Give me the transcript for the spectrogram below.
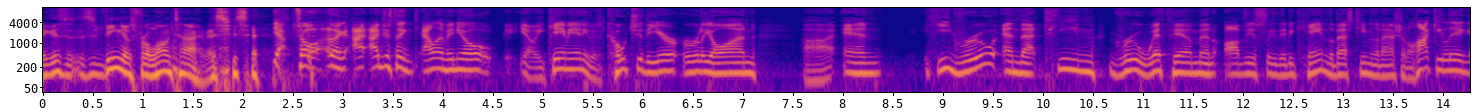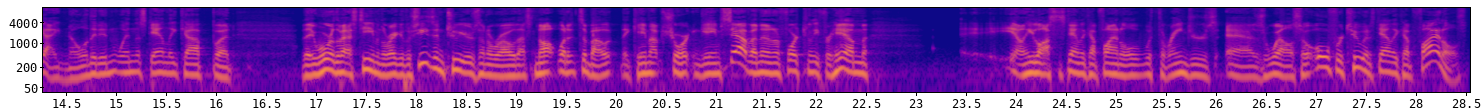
Like this is, this is Vigneault's for a long time, as you said. Yeah. So like I, I just think Alain Vigneault, you know, he came in, he was coach of the year early on, uh, and he grew and that team grew with him and obviously they became the best team in the National Hockey League. I know they didn't win the Stanley Cup, but they were the best team in the regular season two years in a row. That's not what it's about. They came up short in game seven, and unfortunately for him, you know, he lost the Stanley Cup final with the Rangers as well. So 0 for 2 in Stanley Cup finals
